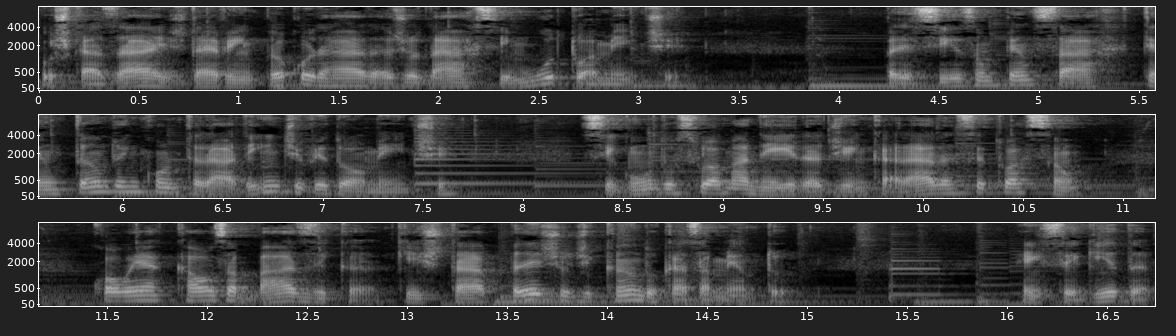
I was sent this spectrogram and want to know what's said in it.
Os casais devem procurar ajudar-se mutuamente. Precisam pensar, tentando encontrar individualmente segundo sua maneira de encarar a situação, qual é a causa básica que está prejudicando o casamento. Em seguida,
